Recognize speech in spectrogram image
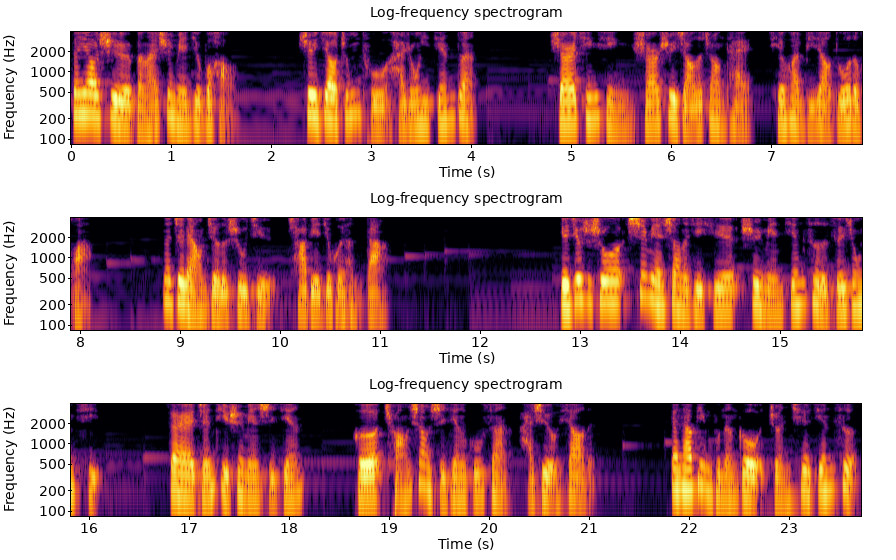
但要是本来睡眠就不好，睡觉中途还容易间断。时而清醒，时而睡着的状态切换比较多的话，那这两者的数据差别就会很大。也就是说，市面上的这些睡眠监测的追踪器，在整体睡眠时间和床上时间的估算还是有效的，但它并不能够准确监测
